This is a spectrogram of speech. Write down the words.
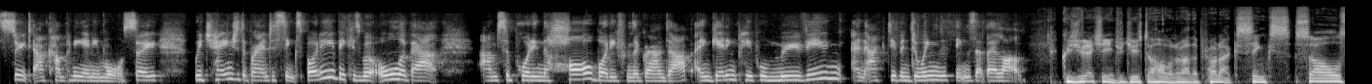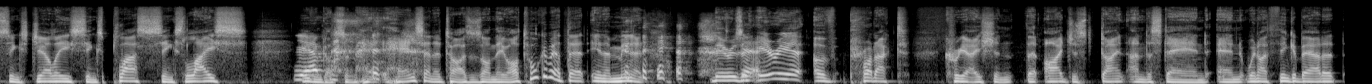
suit our company anymore. So we changed the brand to Synx Body because we're all about um, supporting the whole body from the ground up and getting people moving and active and doing the things that they love. Because you've actually introduced a whole lot of other products Synx Sole, Synx Jelly, Synx Plus, Synx Lace. You Yep. even got some ha- hand sanitizers on there. I'll talk about that in a minute. there is an area of product creation that I just don't understand. And when I think about it,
